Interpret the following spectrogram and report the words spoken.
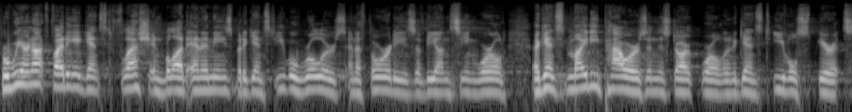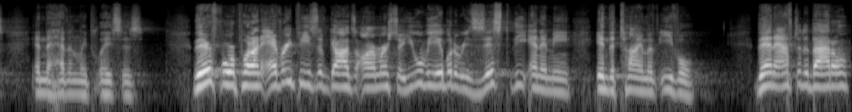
For we are not fighting against flesh and blood enemies, but against evil rulers and authorities of the unseen world, against mighty powers in this dark world, and against evil spirits in the heavenly places. Therefore, put on every piece of God's armor so you will be able to resist the enemy in the time of evil. Then, after the battle,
